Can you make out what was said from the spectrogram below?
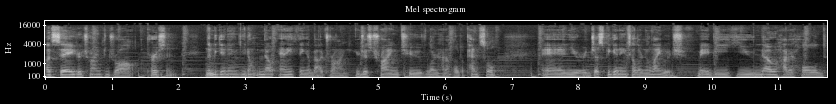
Let's say you're trying to draw a person. In the beginning, you don't know anything about drawing. You're just trying to learn how to hold a pencil and you're just beginning to learn a language. Maybe you know how to hold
